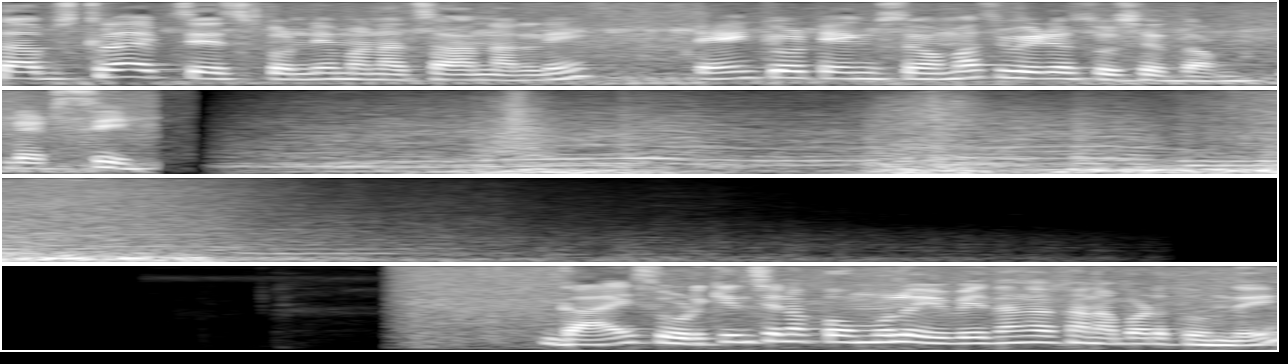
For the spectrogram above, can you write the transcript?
సబ్స్క్రైబ్ చేసుకోండి మన ఛానల్ని thank you thank so much video చూసేద్దాం. లెట్ సి గాయస్ ఉడికించిన కొమ్ములు ఈ విధంగా కనబడుతుంది.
